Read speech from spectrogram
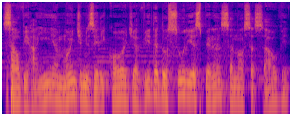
Salve, Rainha, Mãe de Misericórdia, vida, doçura e esperança, nossa salve.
